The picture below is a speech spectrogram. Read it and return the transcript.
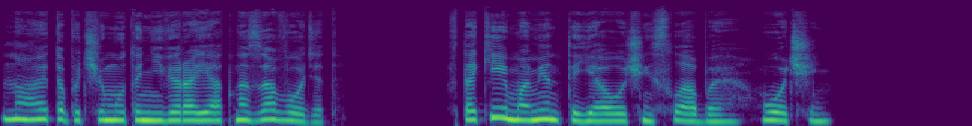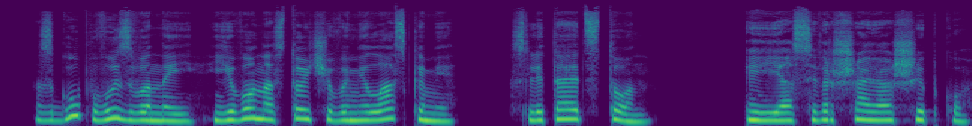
но это почему-то невероятно заводит. В такие моменты я очень слабая, очень. С губ, вызванной его настойчивыми ласками, Слетает стон. И я совершаю ошибку.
